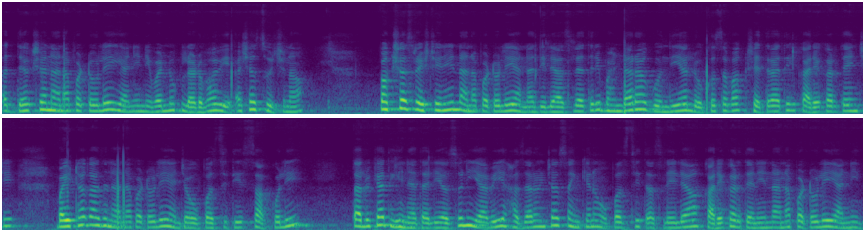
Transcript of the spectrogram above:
अध्यक्ष नाना पटोले यांनी निवडणूक लढवावी अशा सूचना पक्षश्रेष्ठीने नाना पटोले यांना दिल्या असल्या तरी भंडारा गोंदिया लोकसभा क्षेत्रातील कार्यकर्त्यांची बैठक आज नाना पटोले यांच्या उपस्थितीत साकोली तालुक्यात घेण्यात आली असून यावेळी हजारोंच्या संख्येनं उपस्थित असलेल्या कार्यकर्त्यांनी नाना पटोले यांनीच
